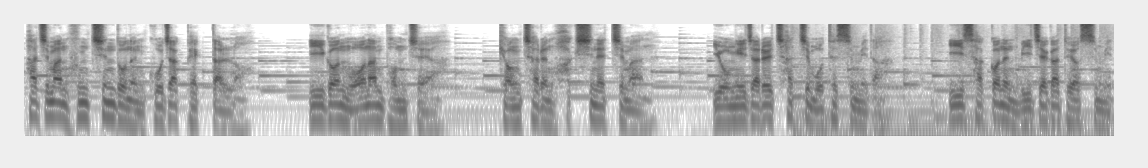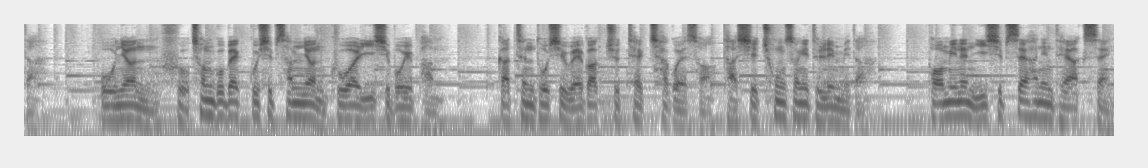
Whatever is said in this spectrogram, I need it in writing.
하지만 훔친 돈은 고작 100달러. 이건 원한 범죄야. 경찰은 확신했지만 용의자를 찾지 못했습니다. 이 사건은 미제가 되었습니다. 5년 후 1993년 9월 25일 밤 같은 도시 외곽 주택 차고에서 다시 총성이 들립니다. 범인은 20세 한인 대학생,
